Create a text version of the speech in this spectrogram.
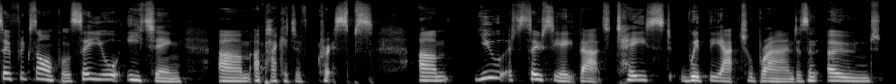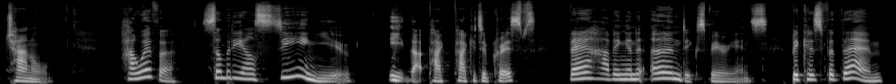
So, for example, say you're eating um, a packet of crisps. Um, you associate that taste with the actual brand as an owned channel. However, somebody else seeing you eat that pack- packet of crisps they're having an earned experience because for them,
